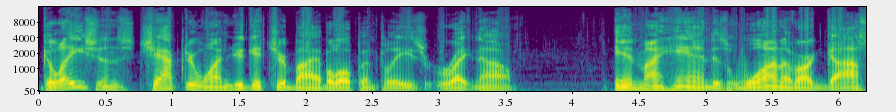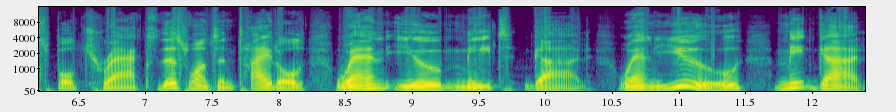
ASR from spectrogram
Galatians chapter 1. You get your Bible open, please, right now. In my hand is one of our gospel tracts. This one's entitled When You Meet God. When you meet God.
